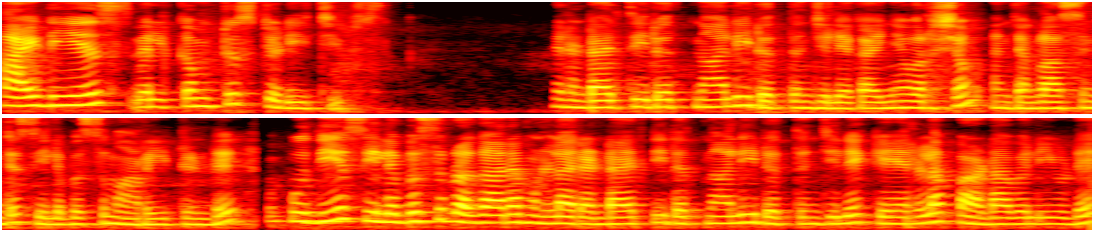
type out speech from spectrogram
Hi dears welcome to study chips രണ്ടായിരത്തി ഇരുപത്തിനാല് ഇരുപത്തഞ്ചിലെ കഴിഞ്ഞ വർഷം അഞ്ചാം ക്ലാസ്സിന്റെ സിലബസ് മാറിയിട്ടുണ്ട്. പുതിയ സിലബസ് പ്രകാരമുള്ള രണ്ടായിരത്തി ഇരുപത്തിനാല് ഇരുപത്തഞ്ചിലെ കേരള പാഠാവലിയുടെ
